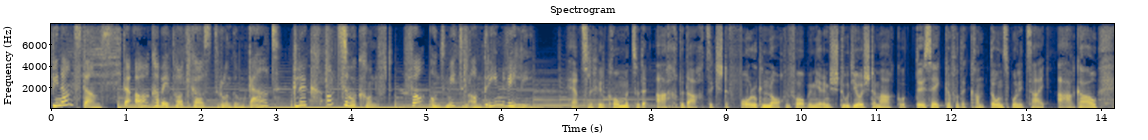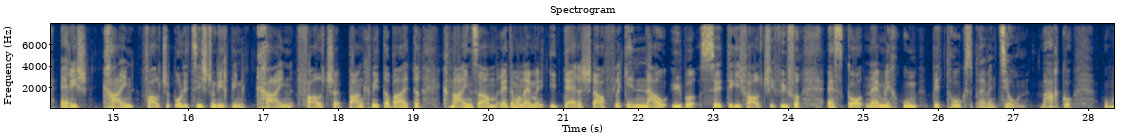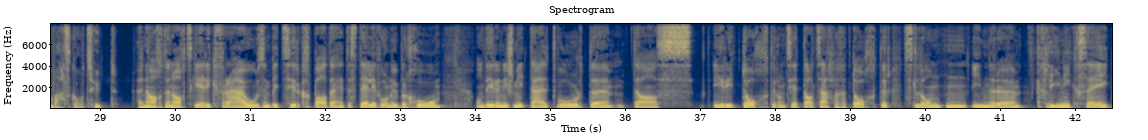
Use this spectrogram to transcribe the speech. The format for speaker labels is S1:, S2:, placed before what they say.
S1: Finanztanz, der AKB-Podcast rund um Geld, Glück und Zukunft. Von und mit dem Andrin Willi.
S2: Herzlich willkommen zu der 88. Folge. Nach wie vor bei mir im Studio ist der Marco Dösecker von der Kantonspolizei Aargau. Er ist kein falscher Polizist und ich bin kein falscher Bankmitarbeiter. Gemeinsam reden wir nämlich in dieser Staffel genau über solche falsche Fünfer. Es geht nämlich um Betrugsprävention. Marco, um was geht's heute?
S3: Eine 88-jährige Frau aus dem Bezirk Baden hat ein Telefon bekommen und ihr ist mitteilt worden, dass ihre Tochter, und sie hat tatsächlich eine Tochter, in London in einer Klinik sei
